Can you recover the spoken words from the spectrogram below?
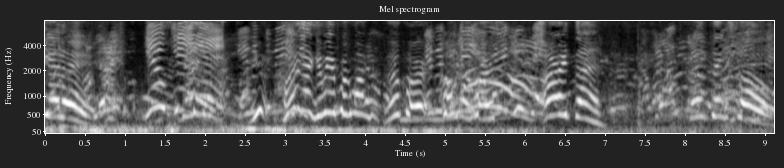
get it. You get it! You, Hunter, give me your Pokemon uh, Go card. Me Pokemon cards. All right then. Didn't think so.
